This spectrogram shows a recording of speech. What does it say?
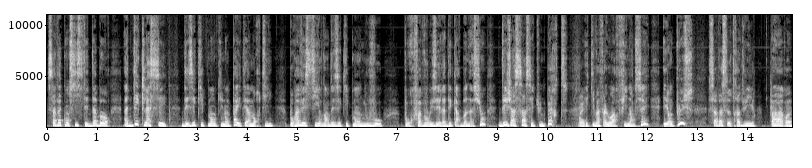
ça va consister d'abord à déclasser des équipements qui n'ont pas été amortis pour investir dans des équipements nouveaux pour favoriser la décarbonation. Déjà ça, c'est une perte et qu'il va falloir financer. Et en plus, ça va se traduire par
